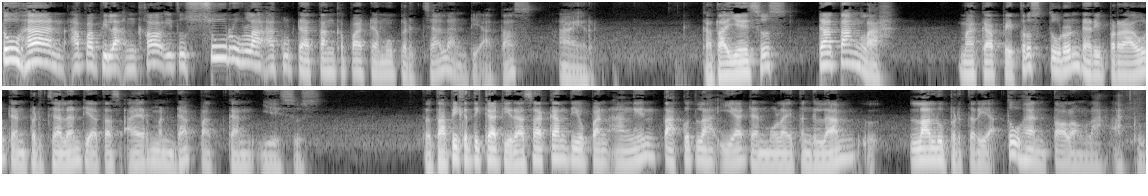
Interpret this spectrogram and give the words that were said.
Tuhan, apabila engkau itu suruhlah aku datang kepadamu berjalan di atas air. Kata Yesus, datanglah. Maka Petrus turun dari perahu dan berjalan di atas air mendapatkan Yesus. Tetapi ketika dirasakan tiupan angin, takutlah ia dan mulai tenggelam, lalu berteriak, Tuhan tolonglah aku.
